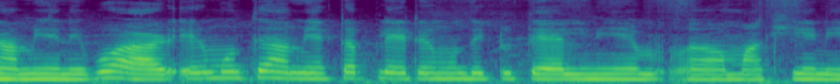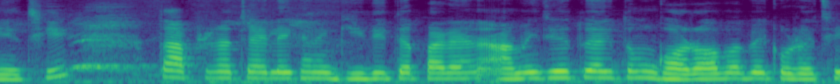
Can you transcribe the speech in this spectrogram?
নামিয়ে নেব। আর এর মধ্যে আমি একটা প্লেটের মধ্যে একটু তেল নিয়ে মাখিয়ে নিয়েছি। তো আপনারা চাইলে এখানে ঘি দিতে পারেন। আমি যেহেতু একদম ঘরোয়াভাবে করেছি,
